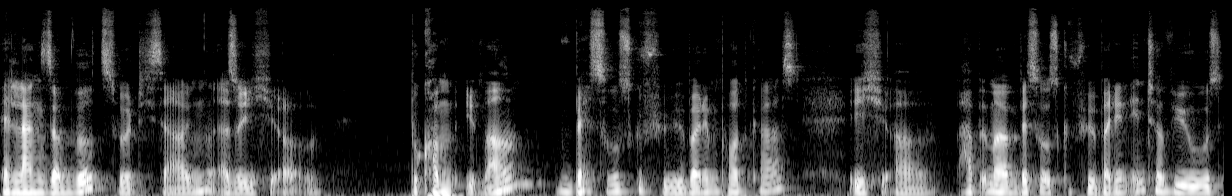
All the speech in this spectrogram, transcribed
langsam wird's, würde ich sagen. Also ich äh, bekomme immer ein besseres Gefühl bei dem Podcast. Ich äh, habe immer ein besseres Gefühl bei den Interviews.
